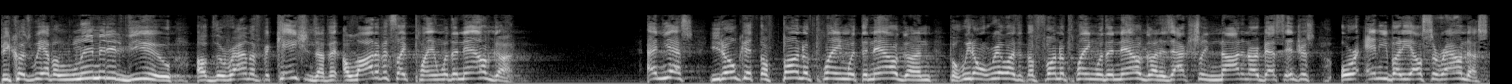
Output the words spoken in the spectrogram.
because we have a limited view of the ramifications of it. A lot of it's like playing with a nail gun. And yes, you don't get the fun of playing with the nail gun, but we don't realize that the fun of playing with a nail gun is actually not in our best interest or anybody else around us.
